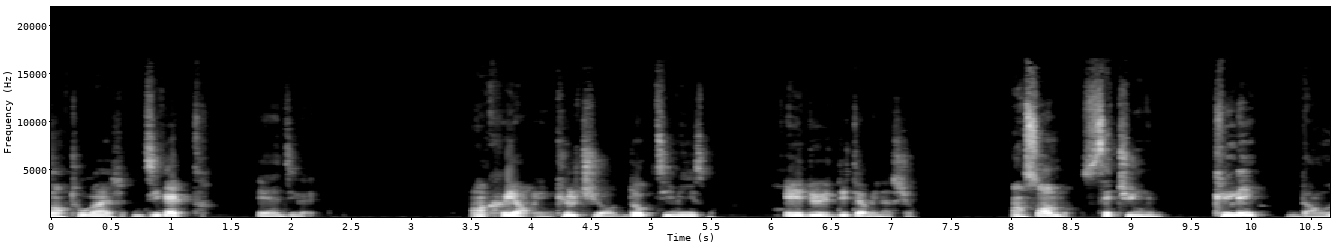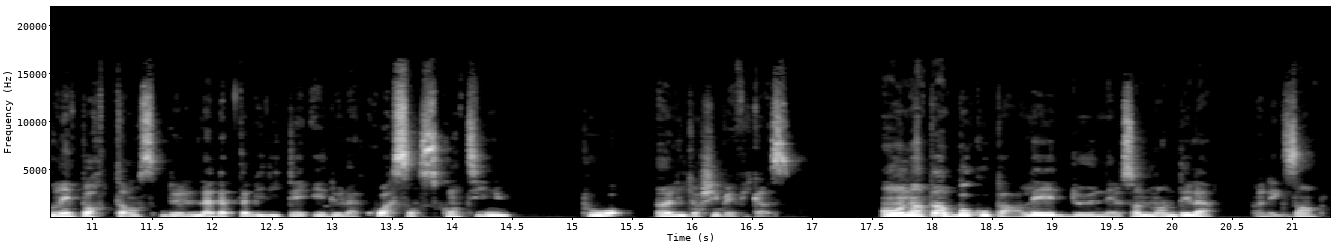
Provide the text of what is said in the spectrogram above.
entourages directs et indirects, en créant une culture d'optimisme et de détermination. En somme, c'est une clé dans l'importance de l'adaptabilité et de la croissance continue pour un leadership efficace. On entend beaucoup parler de Nelson Mandela, un exemple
